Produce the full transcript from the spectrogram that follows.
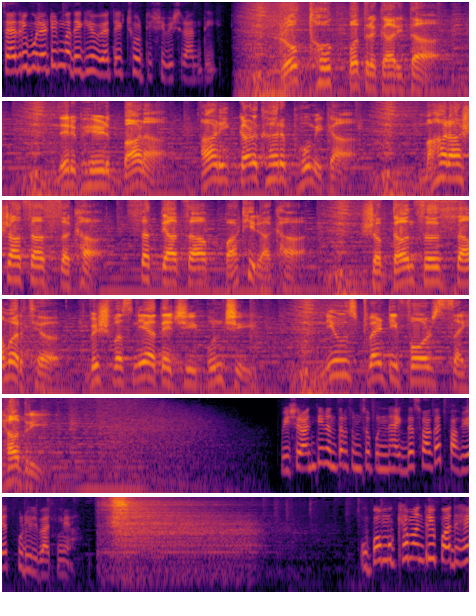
सह्याद्री बुलेटिनमध्ये घेऊयात एक छोटीशी विश्रांती. रोखोक पत्रकारिता निर्भीड बाणा आणि कणखर भूमिका महाराष्ट्राचा सखा सत्याचा पाठीराखा शब्दांचं सामर्थ्य विश्वसनीयतेची उंची. News twenty four Sahyadri. विश्रांतीनंतर तुमचं पुन्हा एकदा स्वागत. पाहूयात पुढील बातम्या. उपमुख्यमंत्री पद हे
